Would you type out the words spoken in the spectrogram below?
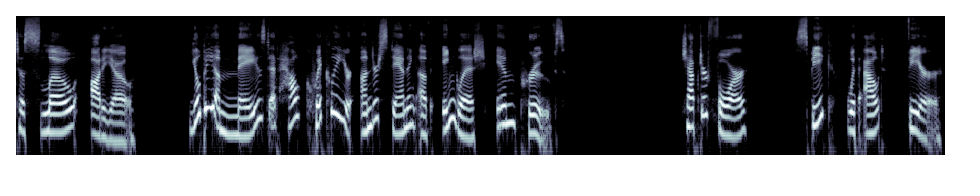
to slow audio. You'll be amazed at how quickly your understanding of English improves. Chapter 4 Speak Without Fear.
